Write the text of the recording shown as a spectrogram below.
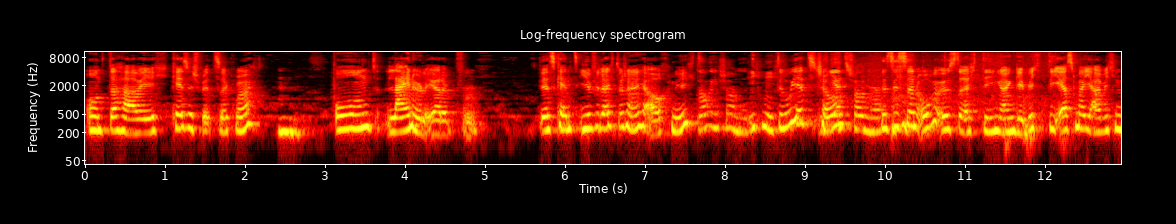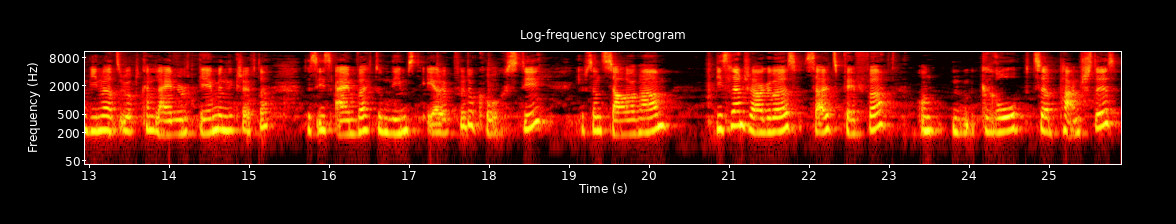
und da habe ich Käsespitze gemacht und Leinöl-Erdäpfel. Das kennt ihr vielleicht wahrscheinlich auch nicht. Doch, ich schon. Ich nicht. Du jetzt schon? Jetzt schon, ja. Das ist so ein Oberösterreich-Ding angeblich. Die ersten Mal Jahre, wie ich in Wien war, hat es überhaupt kein Leinöl gegeben in die Geschäfte. Das ist einfach, du nimmst Erdäpfel, du kochst die, gibst einen Sauerrahm, bisschen an Schaugewas, Salz, Pfeffer und grob zerpanscht es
